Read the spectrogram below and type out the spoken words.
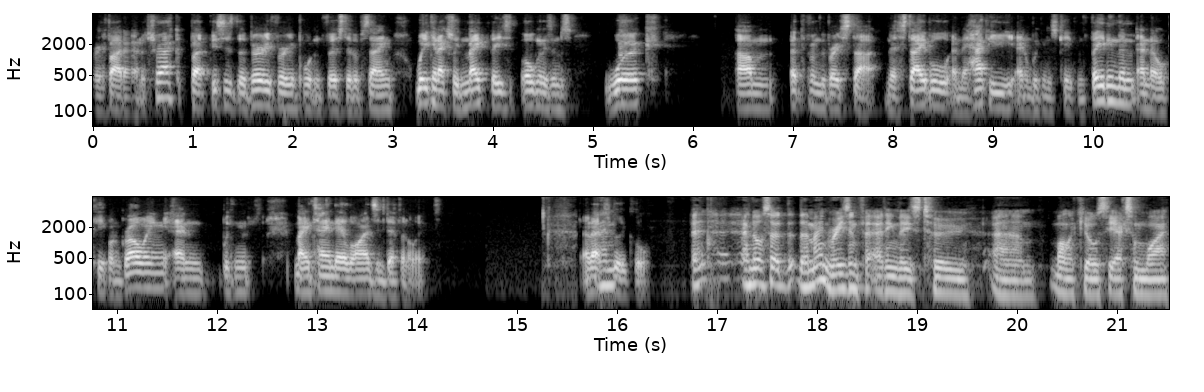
very far down the track, but this is the very, very important first step of saying we can actually make these organisms work um, at, from the very start. They're stable and they're happy, and we can just keep on feeding them, and they'll keep on growing, and we can maintain their lines indefinitely. And that's And- really cool. And and also, the the main reason for adding these two um, molecules, the X and Y,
